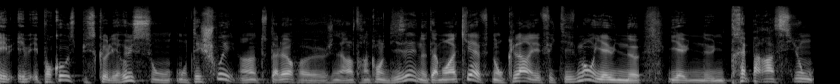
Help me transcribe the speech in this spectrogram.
Et, pour cause, puisque les Russes ont, échoué. Hein. Tout à l'heure, euh, général Trinquant le disait, notamment à Kiev. Donc là, effectivement, il y a une, il y a une, préparation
